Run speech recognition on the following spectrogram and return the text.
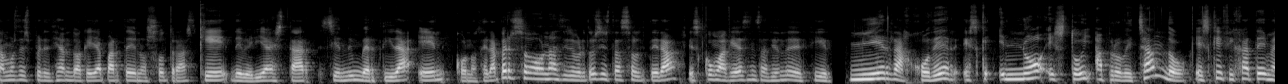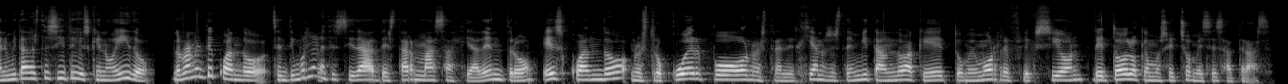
estamos desperdiciando aquella parte de nosotras que debería estar siendo invertida en conocer a personas y sobre todo si estás soltera es como aquella sensación de decir, mierda, joder, es que no estoy aprovechando. Es que fíjate, me han invitado a este sitio y es que no he ido. Normalmente cuando sentimos la necesidad de estar más hacia adentro es cuando nuestro cuerpo, nuestra energía nos está invitando a que tomemos reflexión de todo lo que hemos hecho meses atrás.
